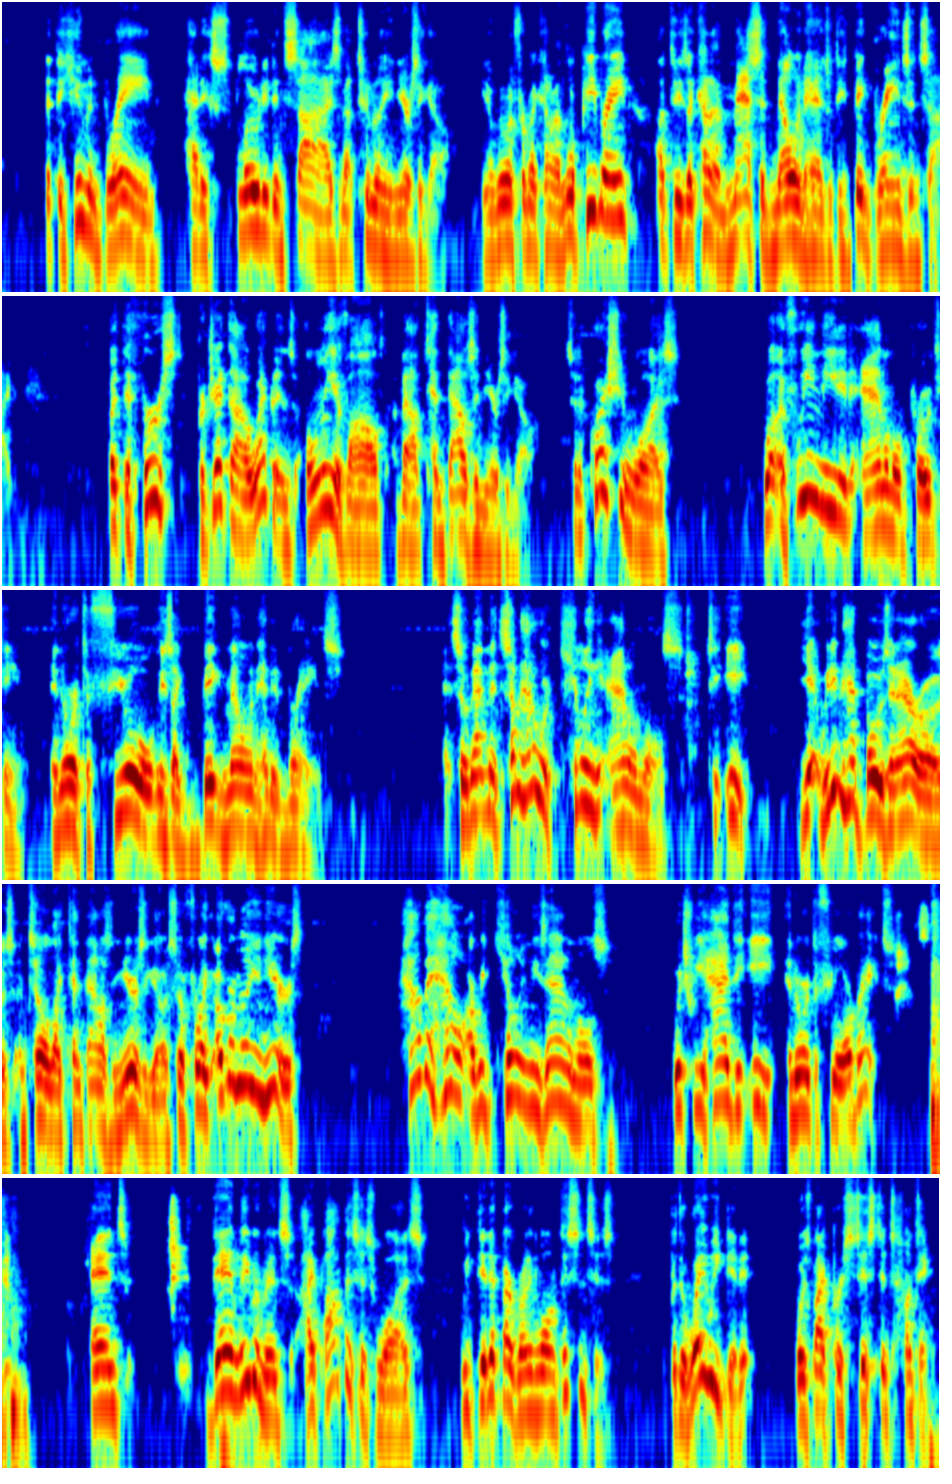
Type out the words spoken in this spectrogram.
that the human brain had exploded in size about two million years ago. You know, we went from a kind of a little pea brain up to these like kind of massive melon heads with these big brains inside. But the first projectile weapons only evolved about 10,000 years ago. So the question was, well, if we needed animal protein in order to fuel these like big melon-headed brains, so that meant somehow we're killing animals to eat. Yet we didn't have bows and arrows until like 10,000 years ago. So for like over a million years, how the hell are we killing these animals which we had to eat in order to fuel our brains. And Dan Lieberman's hypothesis was we did it by running long distances. But the way we did it was by persistence hunting.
